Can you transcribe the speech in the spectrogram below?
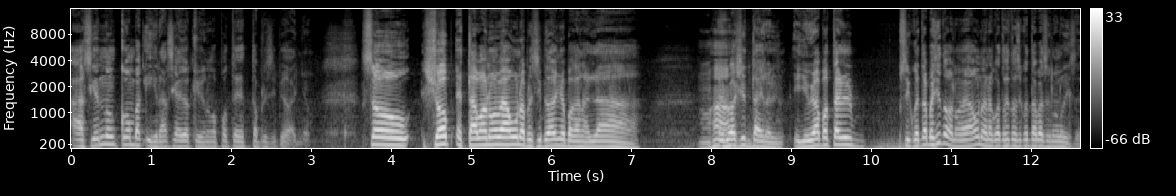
haciendo un comeback, y gracias a Dios que yo no aposté esto a principio de año. So, Shop estaba 9 a 1 a principio de año para ganar la, Ajá. el rushing title. Y yo iba a apostar 50 pesitos, 9 a 1, eran 450 pesos, no lo hice.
